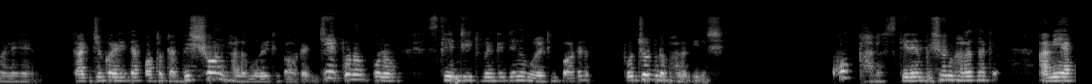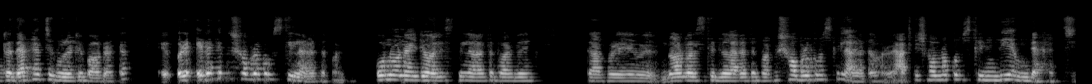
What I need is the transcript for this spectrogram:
মানে কার্যকারিতা কতটা ভীষণ ভালো মুলেঠি পাউডার। যে কোনো কোনো স্কিন ট্রিটমেন্টের জন্য মুলেঠি পাউডার প্রচণ্ড ভালো জিনিস। খুব ভালো, স্কিনে ভীষণ ভালো থাকে। আমি একটা দেখাচ্ছি মুলেঠি পাউডারটা। এটা কিন্তু সব রকম স্কিন লাগাতে পারবে। কোনো নাই যে অয়েল স্কিন লাগাতে পারবে, তারপরে নর্মাল স্কিন লাগাতে পারবে, সব রকম স্কিন লাগাতে পারবে। আজকে সব রকম স্কিন দিয়ে আমি দেখাচ্ছি।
